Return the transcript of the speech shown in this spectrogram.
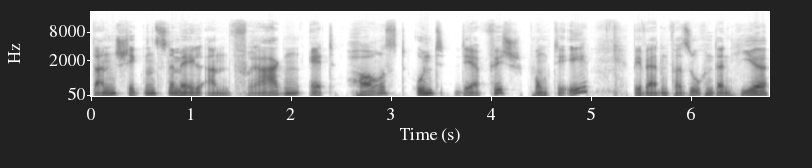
dann schickt uns eine Mail an fragen@horst und derfisch.de. Wir werden versuchen dann hier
